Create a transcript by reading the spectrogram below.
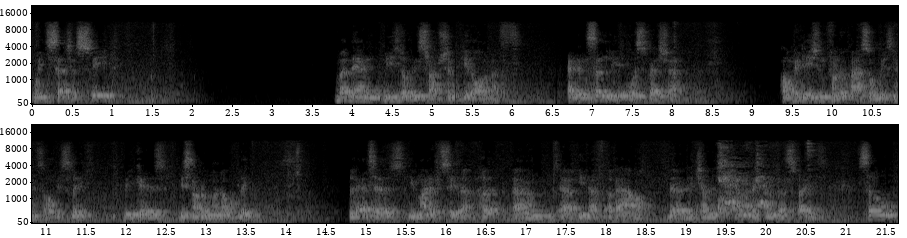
with such a speed. But then digital disruption hit all of us. And then suddenly there was pressure. Competition from the parcel business, obviously, because it's not a monopoly. Letters, you might have uh, heard um, uh, enough about the, the challenges in that space. So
